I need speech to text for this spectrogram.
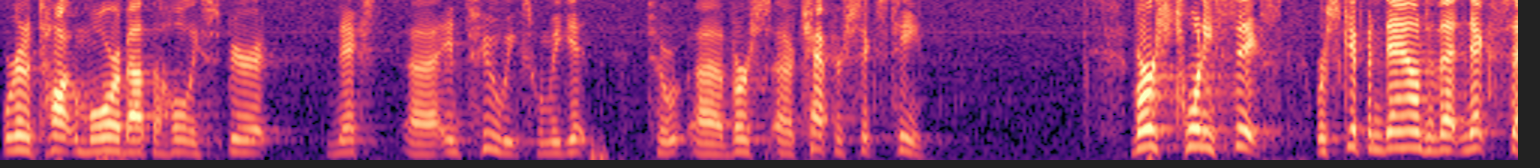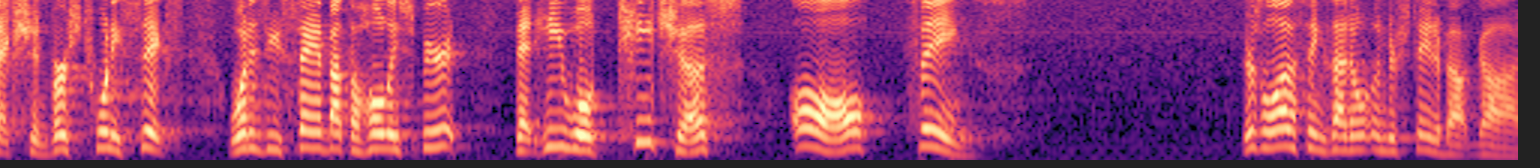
We're going to talk more about the Holy Spirit next uh, in two weeks when we get to uh, verse uh, chapter 16. Verse 26, we're skipping down to that next section. Verse 26, what does he say about the Holy Spirit? That he will teach us all things. There's a lot of things I don't understand about God.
